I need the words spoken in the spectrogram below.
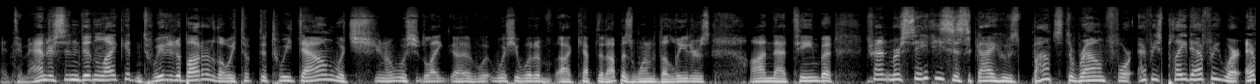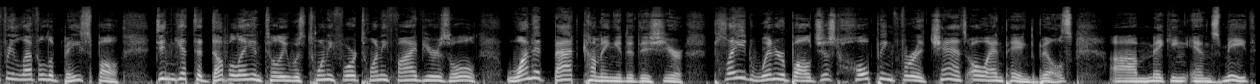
and Tim Anderson didn't like it, and tweeted about it. Although he took the tweet down, which you know wish it like uh, wish he would have uh, kept it up as one of the leaders on that team. But Trent Mercedes is a guy who's bounced around for every he's played everywhere, every level of baseball. Didn't get to Double A until he was 24, 25 years old. One at bat coming into this year. Played winter ball, just hoping for a chance. Oh, and paying the bills, um, making ends meet,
